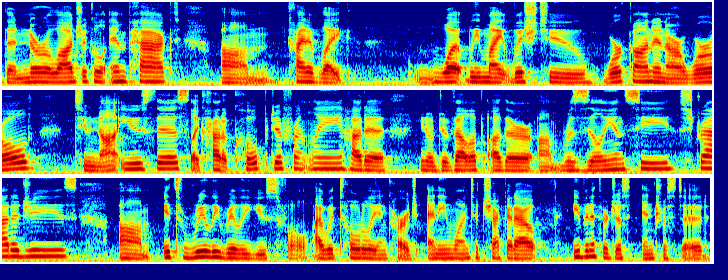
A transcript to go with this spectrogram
the neurological impact, um, kind of like what we might wish to work on in our world to not use this, like how to cope differently, how to you know develop other um, resiliency strategies. Um, it's really really useful. I would totally encourage anyone to check it out, even if they're just interested,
